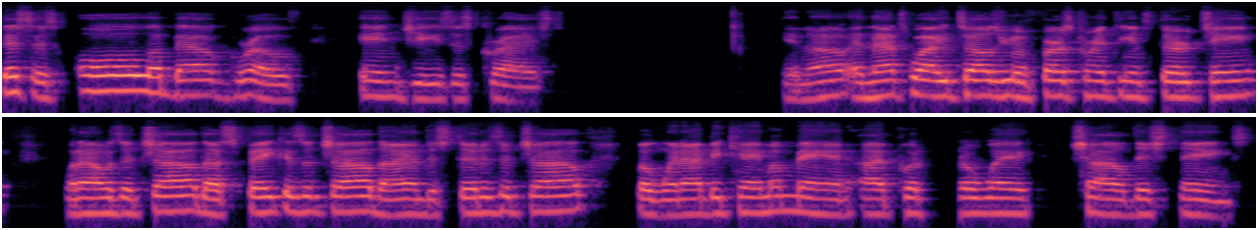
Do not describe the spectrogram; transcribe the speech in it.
This is all about growth in Jesus Christ. You know, and that's why he tells you in First Corinthians 13 when I was a child, I spake as a child, I understood as a child, but when I became a man, I put away childish things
